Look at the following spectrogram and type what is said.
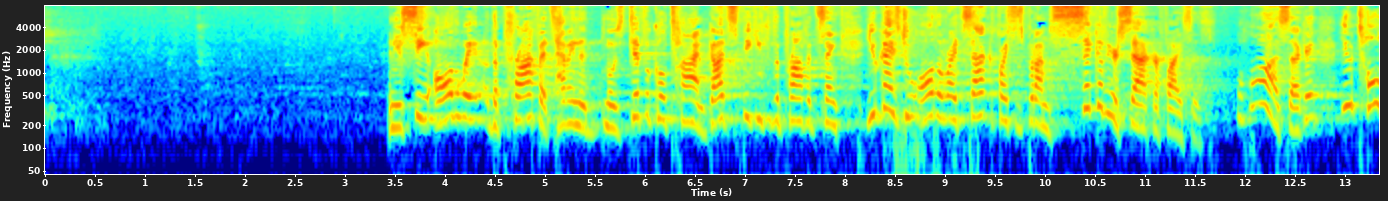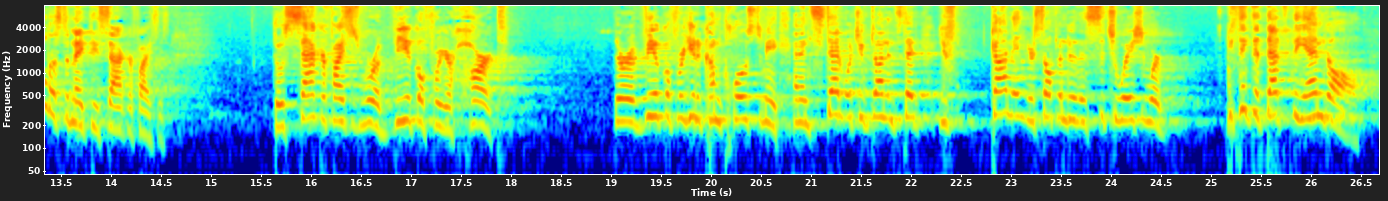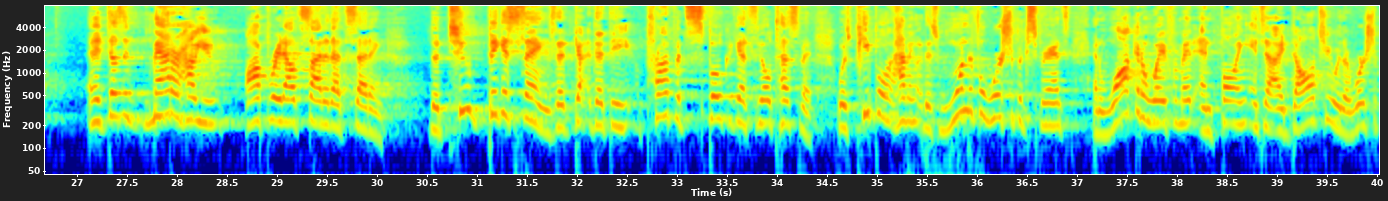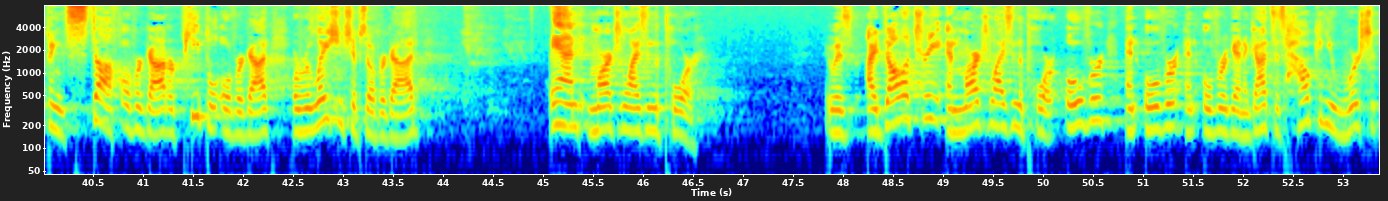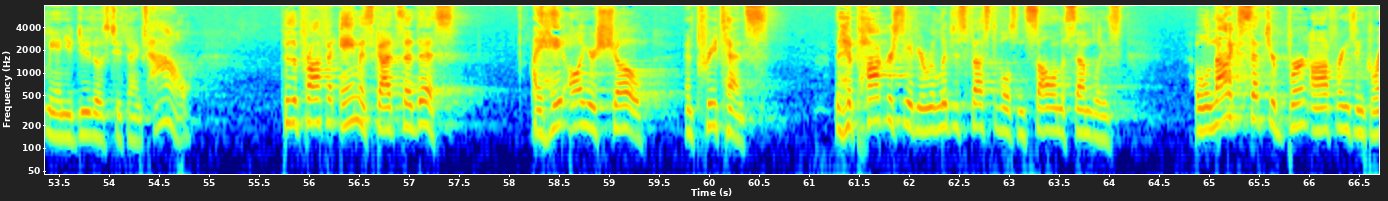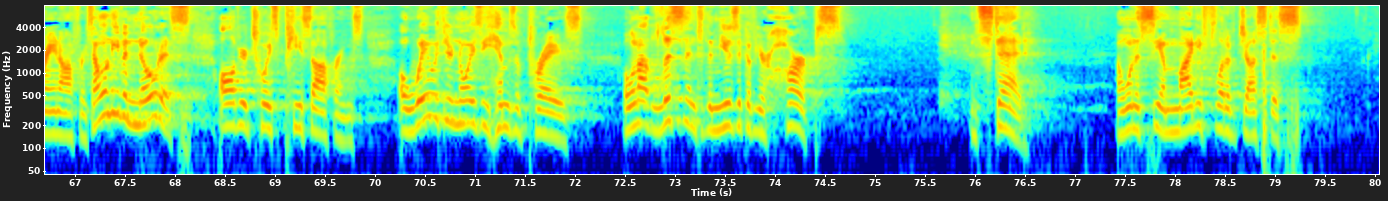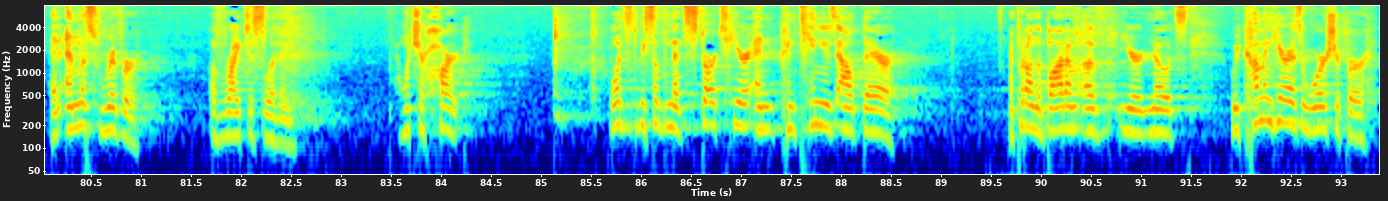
And you see all the way the prophets having the most difficult time. God speaking to the prophets saying, You guys do all the right sacrifices, but I'm sick of your sacrifices. Well, hold on a second. You told us to make these sacrifices. Those sacrifices were a vehicle for your heart. They're a vehicle for you to come close to me. And instead, what you've done, instead, you've gotten yourself into this situation where you think that that's the end all. And it doesn't matter how you operate outside of that setting the two biggest things that, that the prophets spoke against the Old Testament was people having this wonderful worship experience and walking away from it and falling into idolatry where they're worshiping stuff over God or people over God or relationships over God and marginalizing the poor. It was idolatry and marginalizing the poor over and over and over again. And God says, How can you worship me and you do those two things? How? Through the prophet Amos, God said this I hate all your show and pretense, the hypocrisy of your religious festivals and solemn assemblies. I will not accept your burnt offerings and grain offerings. I won't even notice all of your choice peace offerings. Away with your noisy hymns of praise. I will not listen to the music of your harps. Instead, I want to see a mighty flood of justice an endless river of righteous living. I want your heart. I want this to be something that starts here and continues out there. I put on the bottom of your notes we come in here as a worshiper.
